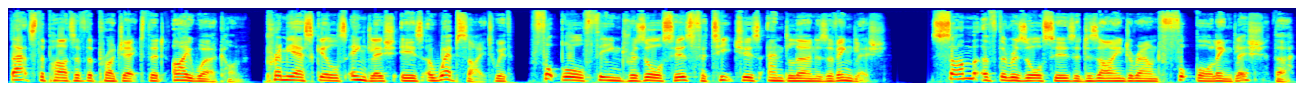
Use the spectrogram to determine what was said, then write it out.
that's the part of the project that I work on. Premier Skills English is a website with football themed resources for teachers and learners of English. Some of the resources are designed around football English, the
